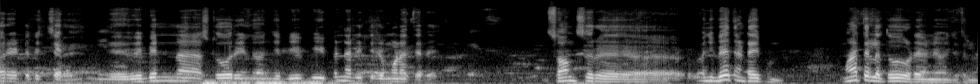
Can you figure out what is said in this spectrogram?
ಬರೆಟ್ ಪಿಕ್ಚರ್ ವಿಭಿನ್ನ ಸ್ಟೋರಿನ ಒಂಜಿ ವಿ- ವಿಭಿನ್ನ ರೀತಿಡ್ ಮೊಣತೆರ್. ಸಾಂಗ್ಸ್ ಒಂಜಿ ಬೇತನ ಟೈಪ್ ಉಂಡು ಮಾತೆಲ್ಲ ತೂಡೆ ಒಂಜಿ ಫಿಲ್ಮ್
